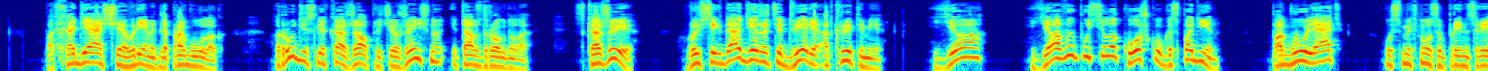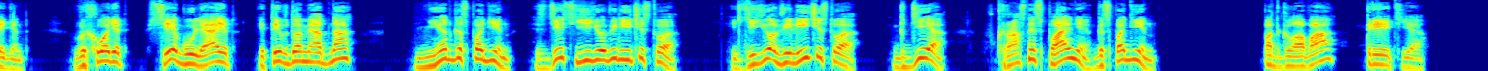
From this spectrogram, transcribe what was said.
Подходящее время для прогулок. Руди слегка сжал плечо женщину, и та вздрогнула. Скажи, вы всегда держите двери открытыми? Я? Я выпустила кошку, господин. Погулять? Усмехнулся принц-регент. Выходит, все гуляют, и ты в доме одна? Нет, господин, здесь ее величество. Ее величество? Где? В красной спальне, господин. Подглава третья.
